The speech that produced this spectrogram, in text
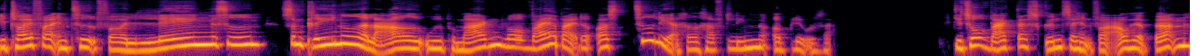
i tøj fra en tid for længe siden, som grinede og legede ude på marken, hvor vejarbejder også tidligere havde haft lignende oplevelser. De to vagter skyndte sig hen for at afhøre børnene,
